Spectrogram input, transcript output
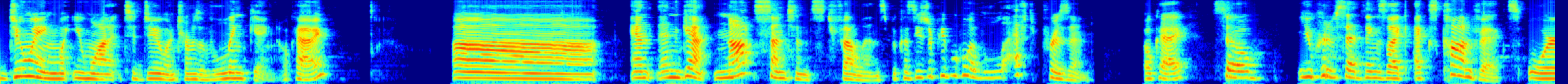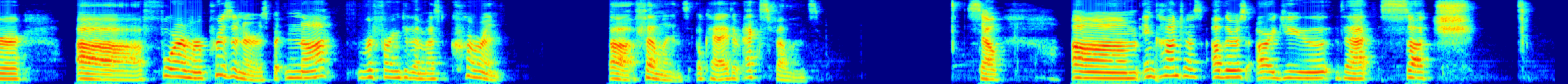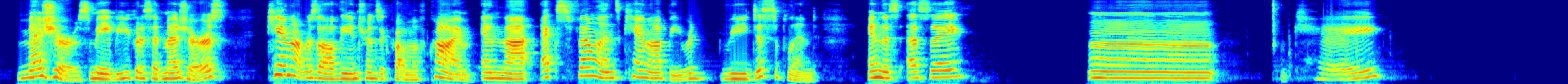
doing what you want it to do in terms of linking, okay? Uh, and and again not sentenced felons because these are people who have left prison okay so you could have said things like ex-convicts or uh, former prisoners but not referring to them as current uh, felons. Okay, they're ex felons. So, um, in contrast, others argue that such measures, maybe you could have said measures, cannot resolve the intrinsic problem of crime, and that ex felons cannot be re- redisciplined. In this essay, um, okay,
